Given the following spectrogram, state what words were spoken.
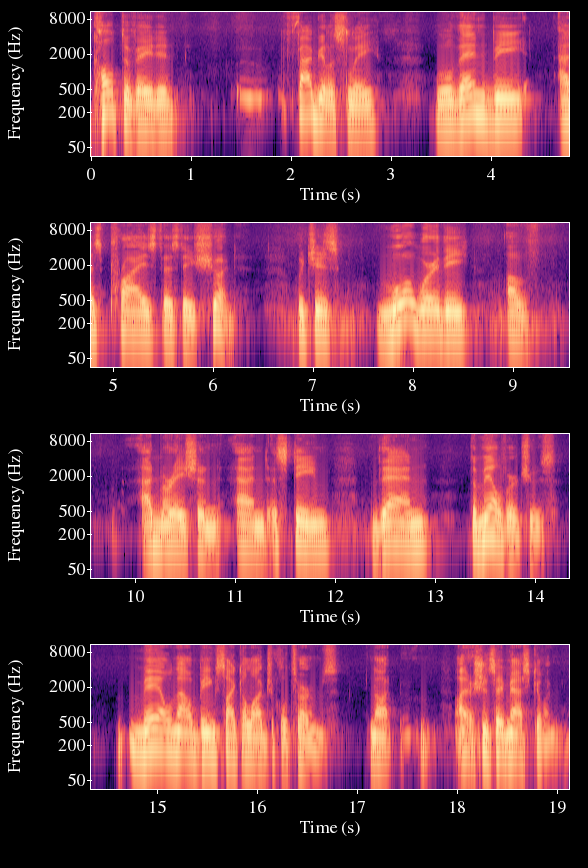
cultivated fabulously, will then be as prized as they should, which is more worthy of admiration and esteem than the male virtues. Male now being psychological terms, not, I should say masculine,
